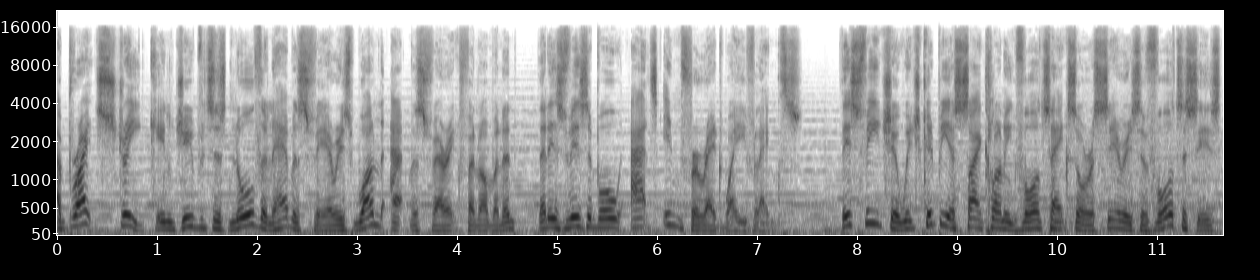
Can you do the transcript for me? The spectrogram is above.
A bright streak in Jupiter's northern hemisphere is one atmospheric phenomenon that is visible at infrared wavelengths. This feature, which could be a cyclonic vortex or a series of vortices,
